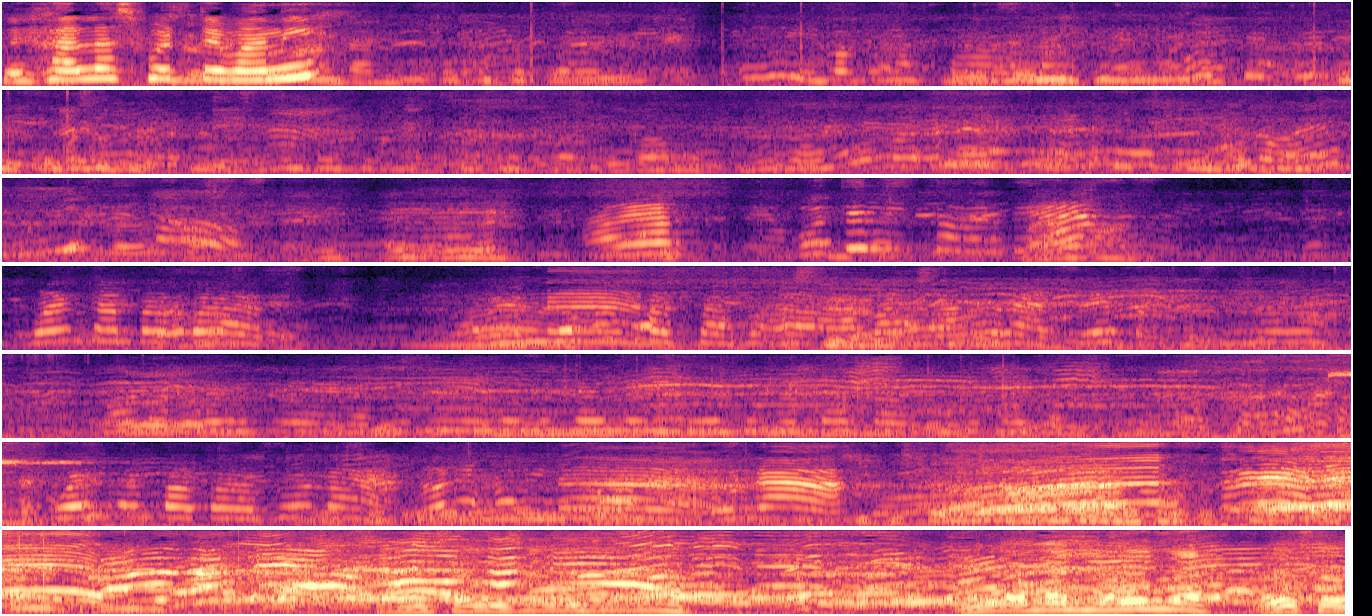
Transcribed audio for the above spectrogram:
Deja suerte, Vani. A ver, ponte listo, vente. Cuentan, papás. A ver, hasta Venga, Maggie, venga. Eso.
